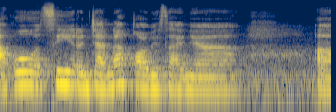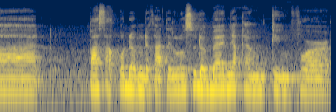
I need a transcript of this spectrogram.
aku sih rencana kalau misalnya uh, pas aku udah mendekati lulus sudah banyak yang booking for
